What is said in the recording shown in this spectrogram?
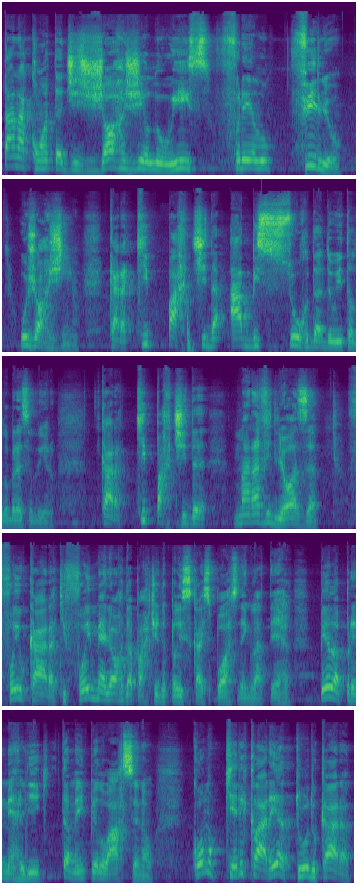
tá na conta de Jorge Luiz Frelo Filho, o Jorginho. Cara, que partida absurda do Ítalo brasileiro. Cara, que partida maravilhosa. Foi o cara que foi melhor da partida pela Sky Sports da Inglaterra, pela Premier League e também pelo Arsenal. Como que ele clareia tudo, cara.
